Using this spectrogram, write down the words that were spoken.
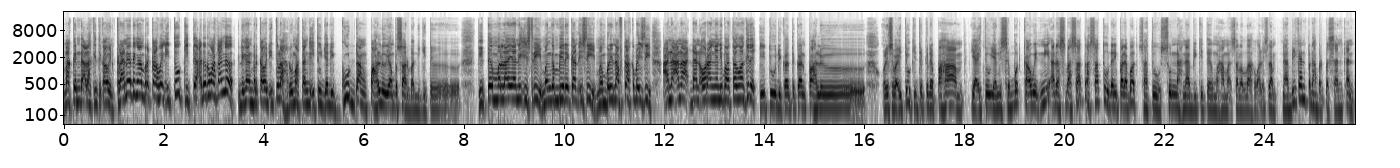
Maka hendaklah kita kahwin. Kerana dengan berkahwin itu kita ada rumah tangga. Dengan berkahwin itulah rumah tangga itu jadi gudang pahala yang besar bagi kita. Kita melayani isteri, menggembirakan isteri, memberi nafkah kepada isteri, anak-anak dan orang yang di bawah tanggungan kita. Itu dikatakan pahala. Oleh sebab itu kita kena faham iaitu yang disebut kahwin ni adalah sebab satu, satu daripada apa? Satu sunnah Nabi kita Muhammad sallallahu alaihi wasallam. Nabi kan pernah berpesankan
